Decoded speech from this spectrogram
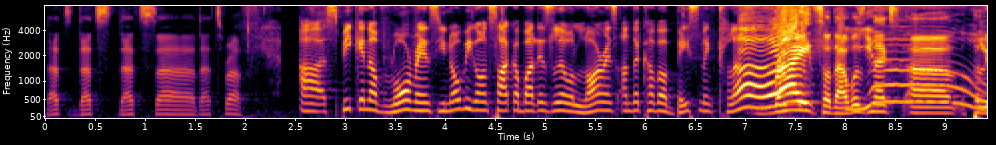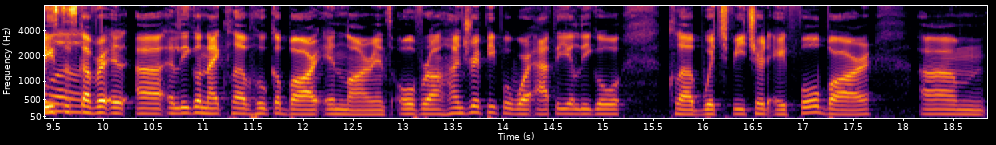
that's that's that's uh that's rough. Uh, speaking of Lawrence, you know we gonna talk about this little Lawrence undercover basement club, right? So that was Yo. next. Uh, police discover uh, illegal nightclub hookah bar in Lawrence. Over a hundred people were at the illegal club, which featured a full bar. Um,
